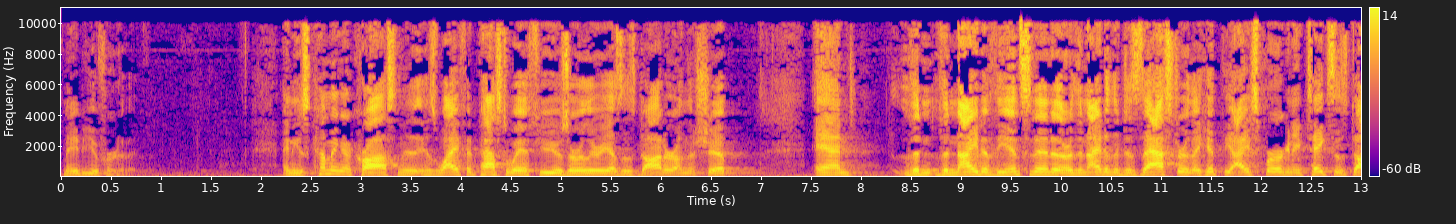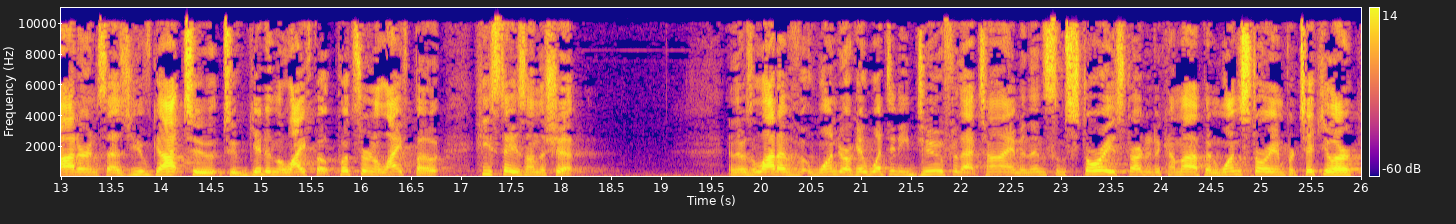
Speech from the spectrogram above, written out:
Maybe you've heard of it. And he's coming across, and his wife had passed away a few years earlier. He has his daughter on the ship. And the, the night of the incident or the night of the disaster, they hit the iceberg and he takes his daughter and says, you've got to, to get in the lifeboat, puts her in a lifeboat. He stays on the ship. And there was a lot of wonder, okay, what did he do for that time? And then some stories started to come up. And one story in particular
